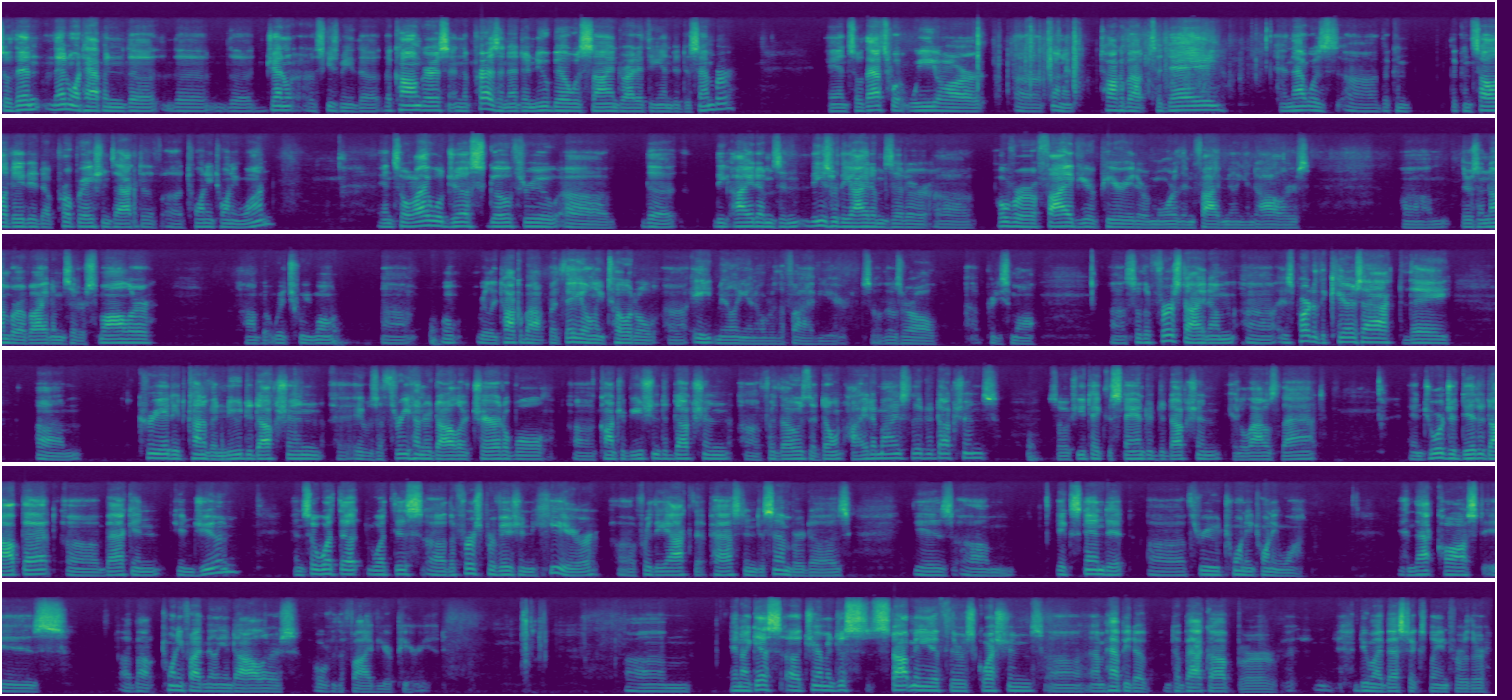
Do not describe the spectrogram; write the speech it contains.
so then, then what happened? The the the general, excuse me, the the Congress and the president, a new bill was signed right at the end of December, and so that's what we are uh, going to talk about today, and that was uh, the con the Consolidated Appropriations Act of uh, 2021. And so I will just go through uh, the the items, and these are the items that are uh, over a five-year period or more than $5 million. Um, there's a number of items that are smaller, uh, but which we won't uh, won't really talk about, but they only total uh, 8 million over the five year. So those are all uh, pretty small. Uh, so the first item uh, is part of the CARES Act. They um, created kind of a new deduction. It was a $300 charitable uh, contribution deduction for those that don't itemize their deductions. So if you take the standard deduction, it allows that. And Georgia did adopt that uh, back in, in June. And so what that what this uh, the first provision here uh, for the act that passed in December does is um, extend it uh, through 2021. And that cost is about $25 million over the five-year period. Um, and I guess, uh, Chairman, just stop me if there's questions. Uh, I'm happy to, to back up or do my best to explain further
